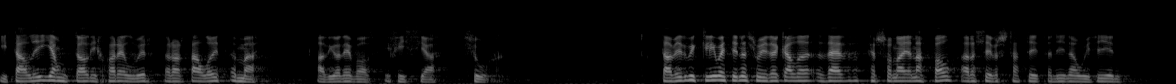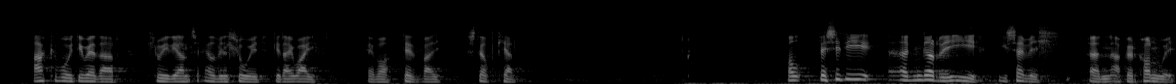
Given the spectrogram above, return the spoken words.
i dalu iawndal i chwarelwyr yr ardaloedd yma a ddioddefodd effeithiau llwch. Dafydd Wigli wedyn yn llwyddo gael y ddeddf personau anabal ar y llyfr stadydd yn 1981 ac y fwy diweddar llwyddiant Elfyn Llwyd gyda'i waith efo deddfau stelcian. Wel, beth sydd wedi yngyrru i i sefyll yn Aberconwy?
